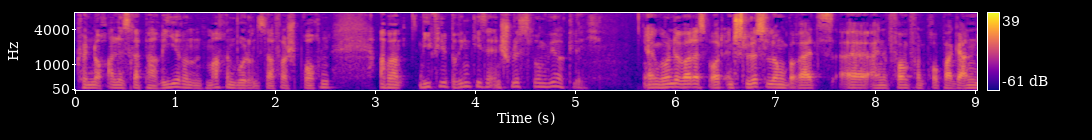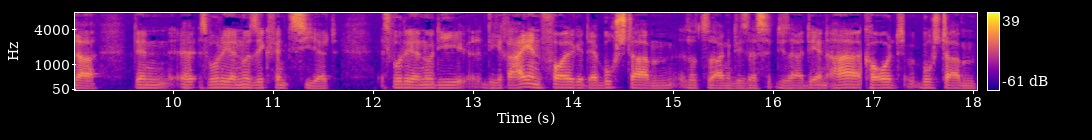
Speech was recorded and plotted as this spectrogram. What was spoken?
können auch alles reparieren und machen, wurde uns da versprochen. Aber wie viel bringt diese Entschlüsselung wirklich? Ja, im Grunde war das Wort Entschlüsselung bereits äh, eine Form von Propaganda, denn äh, es wurde ja nur sequenziert es wurde ja nur die, die Reihenfolge der Buchstaben sozusagen dieses, dieser DNA-Code Buchstaben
